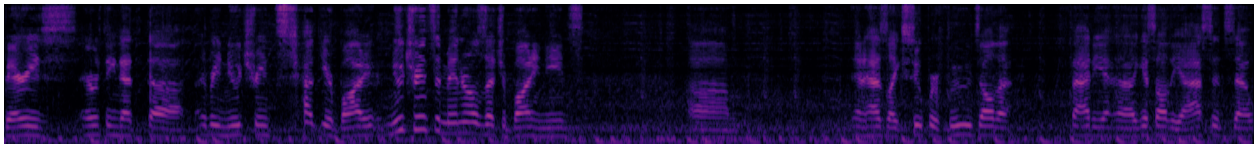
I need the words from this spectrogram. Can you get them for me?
berries everything that uh, every nutrients that your body nutrients and minerals that your body needs. Um, it has like superfoods all the fatty uh, I guess all the acids that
